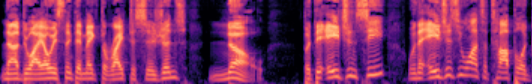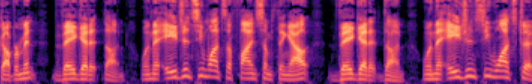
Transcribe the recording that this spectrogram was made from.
Now, do I always think they make the right decisions? No. But the agency, when the agency wants to topple a government, they get it done. When the agency wants to find something out, they get it done. When the agency wants to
